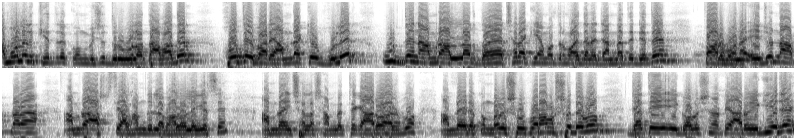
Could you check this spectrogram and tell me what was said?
আমলের ক্ষেত্রে কম বেশি দুর্বলতা আমাদের হতে পারে। আমরা কেউ ভুলের উঠবে না, আমরা আল্লাহর দয়া ছাড়া কি আমাদের ময়দানে জান্নাতে যেতে পারব না। এই জন্য আপনারা, আমরা আসছি, আলহামদুলিল্লাহ ভালো লেগেছে। আমরা ইনশাল্লাহ সামনের থেকে আরও আসব। আমরা এরকমভাবে সুপরামর্শ দেব যাতে এই গবেষণাটি আরও এগিয়ে যায়।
